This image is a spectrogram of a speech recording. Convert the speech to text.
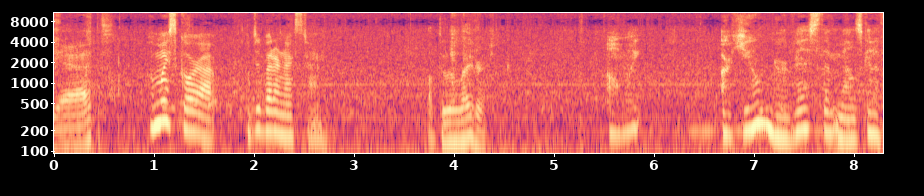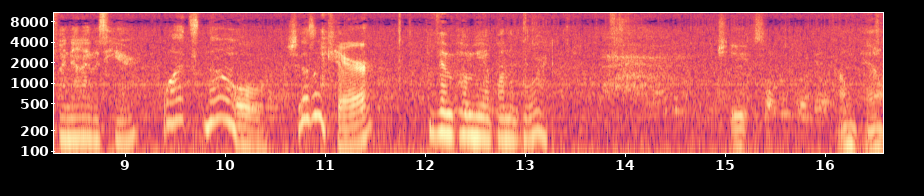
Yet. Put my score up. I'll do better next time. I'll do it later. Oh my... Are you nervous that Mel's gonna find out I was here? What? No. She doesn't care. Then put me up on the board. Jeez. Calm down.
